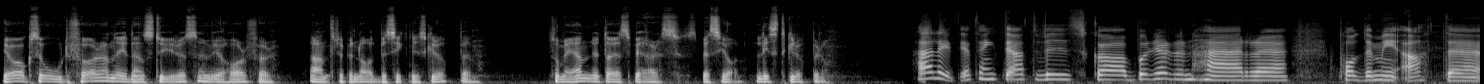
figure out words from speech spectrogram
Jag är också ordförande i den styrelsen vi har för entreprenadbesiktningsgruppen som är en av SBRs speciallistgrupper. Härligt! Jag tänkte att vi ska börja den här eh, podden med att eh,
